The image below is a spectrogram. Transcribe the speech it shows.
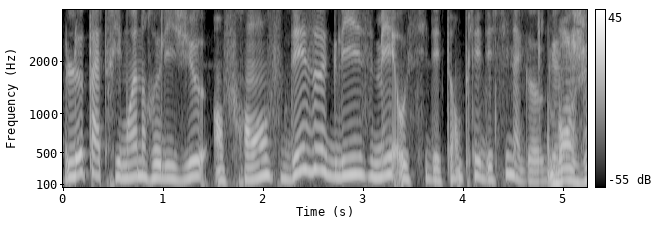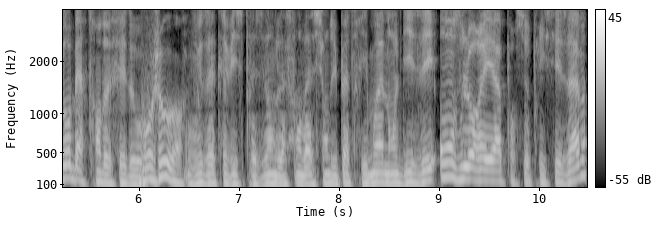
le patrimoine religieux en France, des églises, mais aussi des temples et des synagogues. Bonjour Bertrand de Fédot. Bonjour. Vous êtes le vice-président de la Fondation du patrimoine, on le disait, 11 lauréats pour ce prix Sésame.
